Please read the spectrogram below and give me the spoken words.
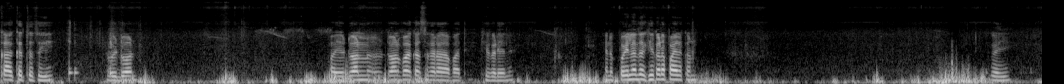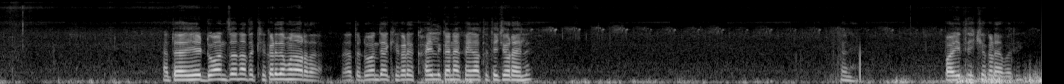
काय करतात हे डॉन. पाहिजे डॉन डॉन पाय कसं करायला पाहते खेकड्याला. आणि पहिल्यांदा खेकडा पाहिला का? काही. आता हे डॉनचं ना आता खेकडे जमणार होता. आता डॉन त्या खेकडे खाईल का नाही खाईल आता त्याच्यावर राहिलं. काय नाही? पाहिजे ते खेकडा आहे पाहिजे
